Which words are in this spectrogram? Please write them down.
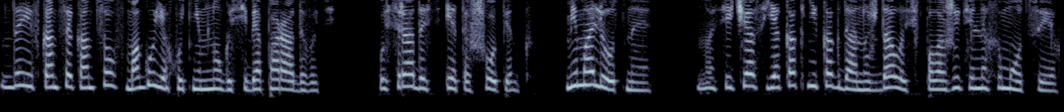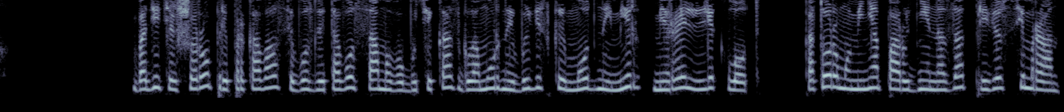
Да и в конце концов могу я хоть немного себя порадовать. Пусть радость — это шопинг, мимолетная, но сейчас я как никогда нуждалась в положительных эмоциях. Водитель Широ припарковался возле того самого бутика с гламурной вывеской «Модный мир Мирель Леклот», которому меня пару дней назад привез Симран,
